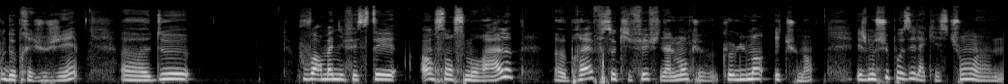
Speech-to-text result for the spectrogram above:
de préjugés, de pouvoir manifester un sens moral, euh, bref, ce qui fait finalement que, l'humain est humain. Et je me suis posé la question euh,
